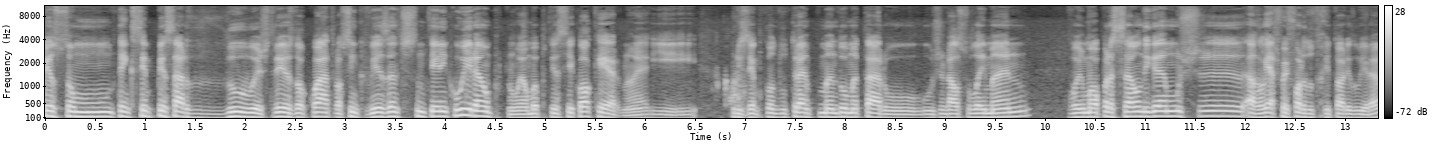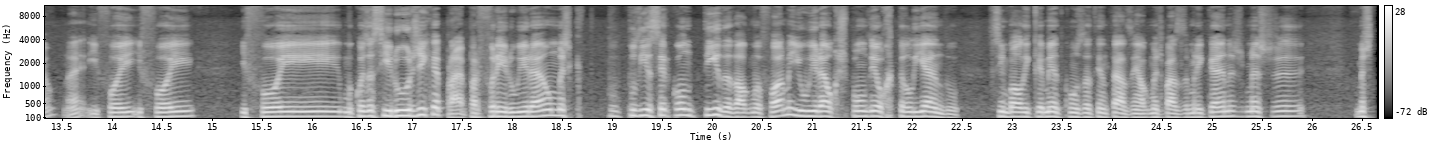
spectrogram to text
pensam, têm que sempre pensar duas, três ou quatro ou cinco vezes antes de se meterem com o Irão, porque não é uma potência qualquer, não é? E, por exemplo, quando o Trump mandou matar o, o general Soleimani, foi uma operação, digamos, eh, aliás, foi fora do território do Irão, é? E foi, e foi, e foi uma coisa cirúrgica para, para ferir o Irão, mas que podia ser contida de alguma forma, e o Irão respondeu retaliando simbolicamente com os atentados em algumas bases americanas, mas eh, mas,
